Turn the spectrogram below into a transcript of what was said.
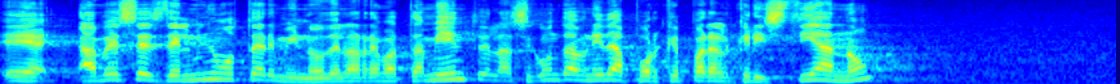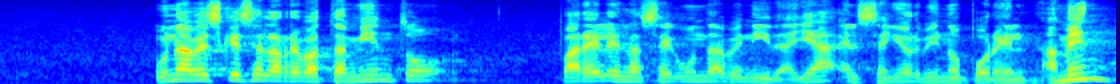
eh, a veces del mismo término, del arrebatamiento y la segunda venida, porque para el cristiano, una vez que es el arrebatamiento, para él es la segunda venida. Ya el Señor vino por él. Amén.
